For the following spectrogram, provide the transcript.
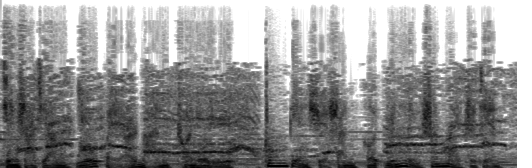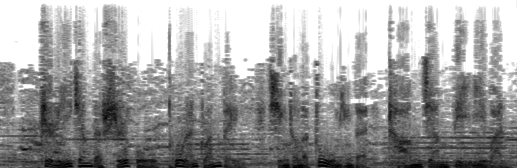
金沙江由北而南穿流于中甸雪山和云岭山脉之间，至漓江的石鼓突然转北，形成了著名的长江第一湾。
